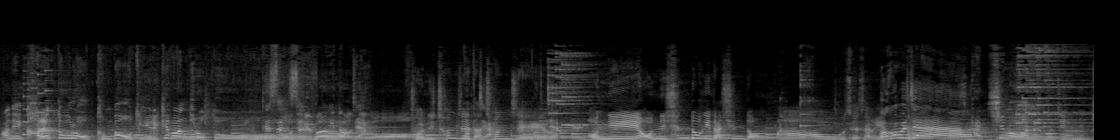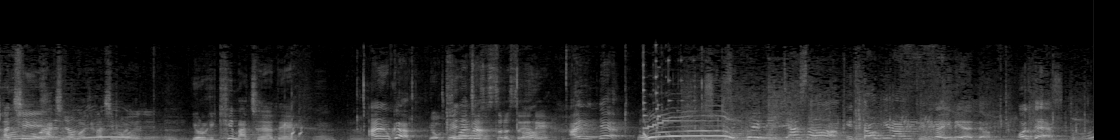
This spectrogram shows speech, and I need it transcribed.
아니 가래떡으로 금방 어떻게 이렇게 만들어 또. 됐어, 됐어. 대박이다, 언니. 이거. 전이 천재다 먹자. 천재. 먹자. 언니 언니 신동이다 신동. 아우 세상에. 먹어보자. 같이 먹어야 되는 거지? 같이, 같이 먹어야지, 같이 먹어야지. 이렇게 키 맞춰야 돼. 아니 그러니까 여기 키 맞춰서 썰었어야 돼. 아니 근데 스팸이 짜서 이 떡이랑 길이가 이래야 돼. 어때? 음.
